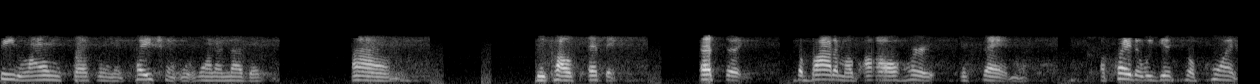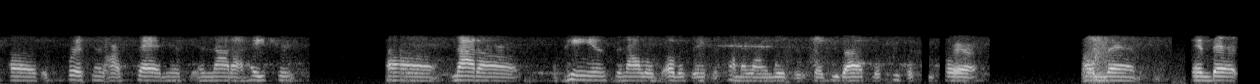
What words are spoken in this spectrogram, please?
be long-suffering and patient with one another. Um, because at the at the the bottom of all hurt is sadness. I pray that we get to a point of expressing our sadness and not our hatred, uh, not our opinions and all those other things that come along with it. So if you guys will keep us in prayer on that. And that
